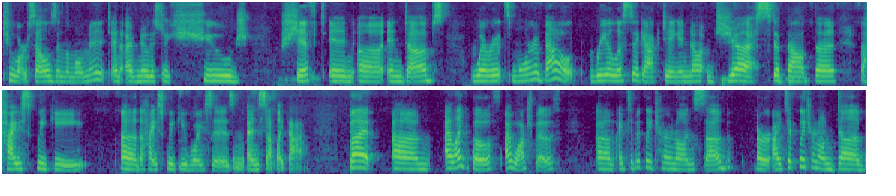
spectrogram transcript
to ourselves in the moment and i've noticed a huge shift in uh in dubs where it's more about realistic acting and not just about the the high squeaky uh the high squeaky voices and, and stuff like that but um i like both i watch both um, I typically turn on sub or I typically turn on dub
